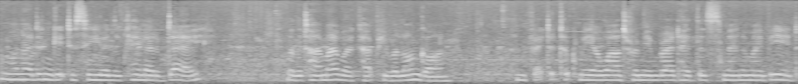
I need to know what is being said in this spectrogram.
Well, I didn't get to see you in the clear light of day. By the time I woke up, you were long gone. In fact, it took me a while to remember I'd had this man in my bed.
